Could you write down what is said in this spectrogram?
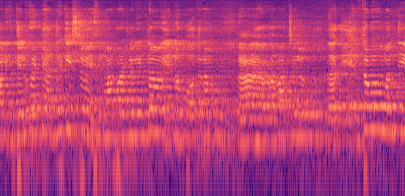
మనకి తెలుగు అంటే అందరికీ ఇష్టమే. సినిమా పాటలు వింటాం ఎన్నో పోతనం అమర్చలు ఎంతో మంది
